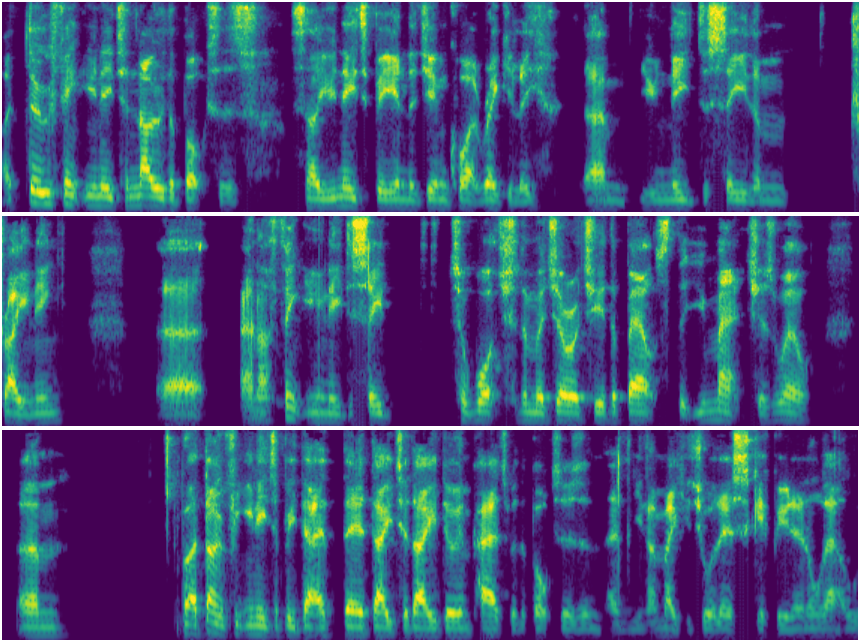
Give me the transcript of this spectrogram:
I do think you need to know the boxers, so you need to be in the gym quite regularly. Um, you need to see them training, uh, and I think you need to see to watch the majority of the bouts that you match as well. Um, but I don't think you need to be there, there day to day doing pads with the boxers and, and you know making sure they're skipping and all that all,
